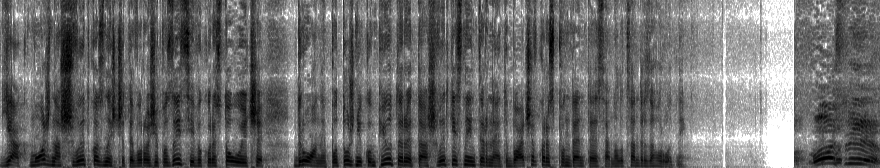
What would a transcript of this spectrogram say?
Як можна швидко знищити ворожі позиції, використовуючи дрони, потужні комп'ютери та швидкісний інтернет, бачив кореспондент ТСН Олександр Загородний. Постріл!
